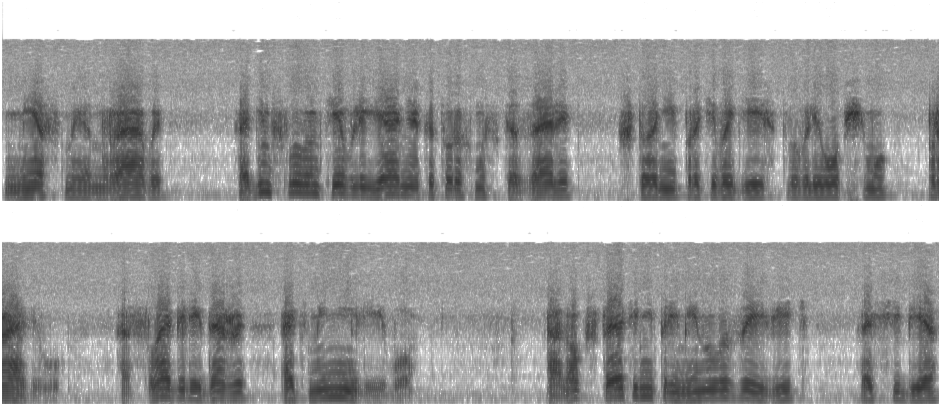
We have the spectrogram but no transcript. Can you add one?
местные нравы, одним словом, те влияния, о которых мы сказали, что они противодействовали общему правилу, ослабили и даже отменили его. Оно, кстати, не приминуло заявить о себе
